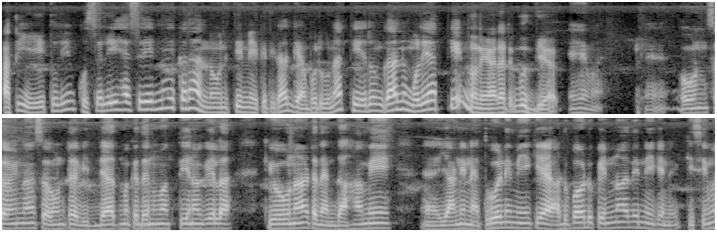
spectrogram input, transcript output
අපි ඒ තුලින් කුසලයේ හැසිරෙන්න ඕනේ කරන්න ඕනේ. ඉතින් මේක ටිකක් ගැඹුරු වුණත් තේරුම් ගන්න මොලයක් තියෙන්න ඕනේ යාලට බුද්ධියක්. එහෙමයි. අ, ඔවුන් ස්වාමීන් වහන්සේ ඔවුන්ට විද්‍යාත්මක දැනුමක් තියෙනවා කියලා කිව්ව වුණාට දැන් දහමේ අ, යන්නේ නැතුවනේ මේකේ අඩුපාඩු පෙන්වා දෙන්නේ. ඒ කියන්නේ කිසිම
